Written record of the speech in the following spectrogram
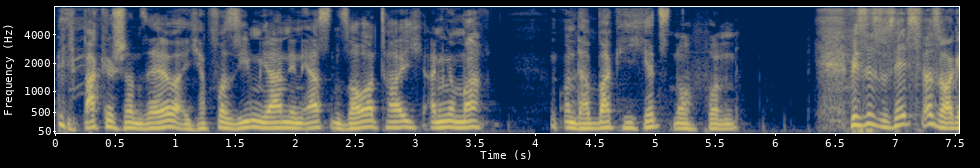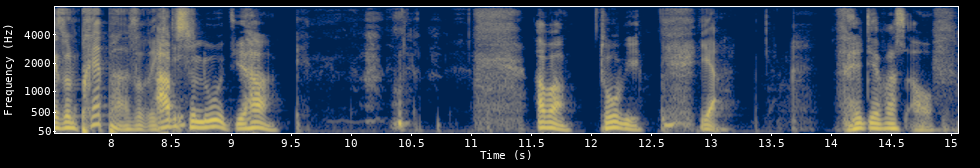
Ich backe schon selber. Ich habe vor sieben Jahren den ersten Sauerteig angemacht und da backe ich jetzt noch von. Bist du so Selbstversorge, so ein Prepper, so richtig? Absolut, ja. Aber, Tobi. Ja. Fällt dir was auf?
